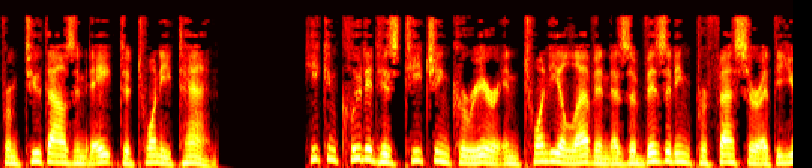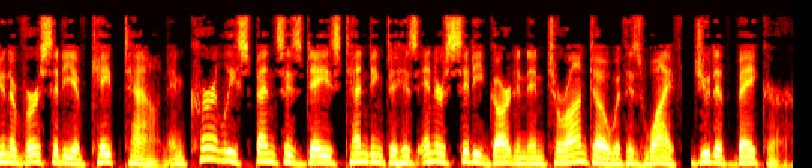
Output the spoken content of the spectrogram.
from 2008 to 2010. He concluded his teaching career in 2011 as a visiting professor at the University of Cape Town and currently spends his days tending to his inner city garden in Toronto with his wife, Judith Baker.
